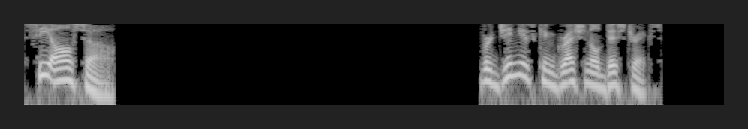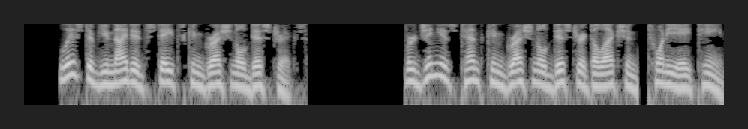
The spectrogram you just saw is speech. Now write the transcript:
See also Virginia's congressional districts List of United States congressional districts Virginia's 10th congressional district election, 2018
